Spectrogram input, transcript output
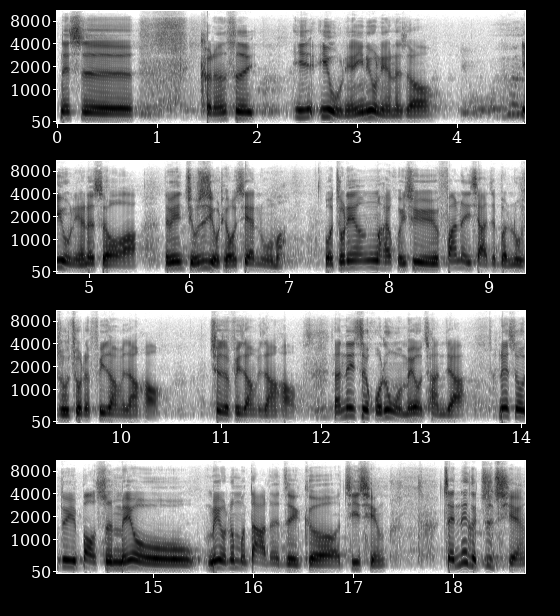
那是可能是一一五年、一六年的时候。一五年的时候啊，那边九十九条线路嘛，我昨天还回去翻了一下这本路书，做的非常非常好，确实非常非常好。但那次活动我没有参加，那时候对于暴食没有没有那么大的这个激情。在那个之前，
